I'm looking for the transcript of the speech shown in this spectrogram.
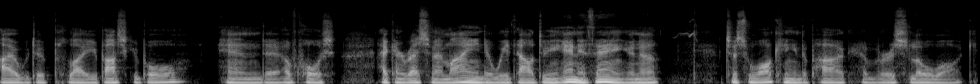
I would play basketball. And, uh, of course, I can rest my mind without doing anything, you know. Just walking in the park, a very slow walk,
